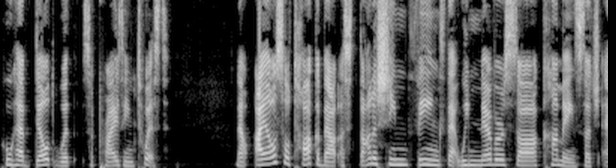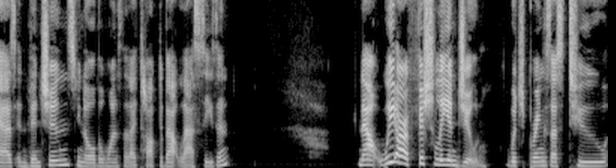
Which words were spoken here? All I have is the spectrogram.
who have dealt with surprising twists. Now, I also talk about astonishing things that we never saw coming, such as inventions, you know, the ones that I talked about last season. Now, we are officially in June, which brings us to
